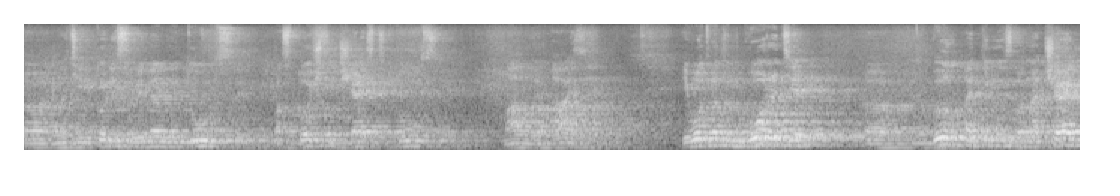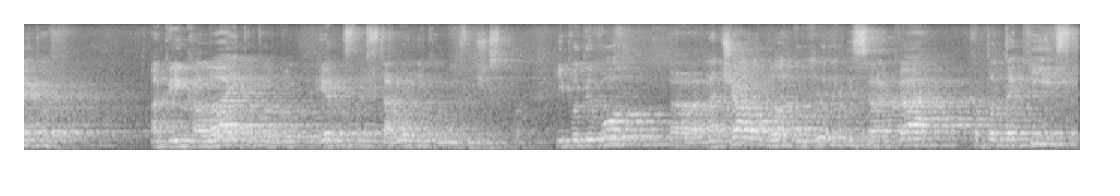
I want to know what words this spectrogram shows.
а, на территории современной Турции, восточной части Турции, Малая Азия. И вот в этом городе а, был одним из военачальников Агриколай, который был ревностным сторонником язычества. И под его э, началом была дружина из 40 каппадокийцев,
